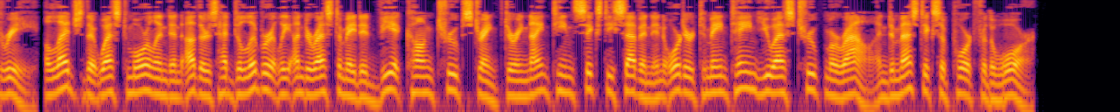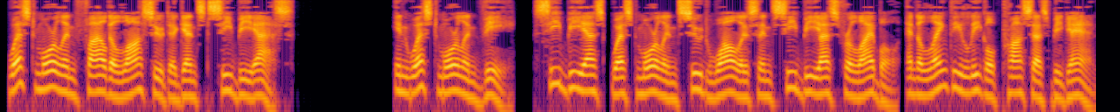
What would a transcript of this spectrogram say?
III, alleged that Westmoreland and others had deliberately underestimated Viet Cong troop strength during 1967 in order to maintain U.S. troop morale and domestic support for the war. Westmoreland filed a lawsuit against CBS. In Westmoreland v. CBS, Westmoreland sued Wallace and CBS for libel, and a lengthy legal process began.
